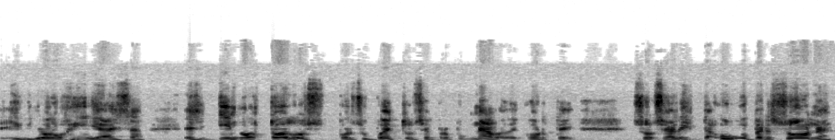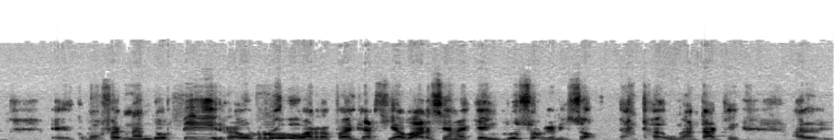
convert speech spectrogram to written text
ideología, esa, y no todos, por supuesto, se propugnaba de corte socialista. Hubo personas eh, como Fernando Ortiz, Raúl Roa, Rafael García Bárcena, que incluso organizó hasta un ataque al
